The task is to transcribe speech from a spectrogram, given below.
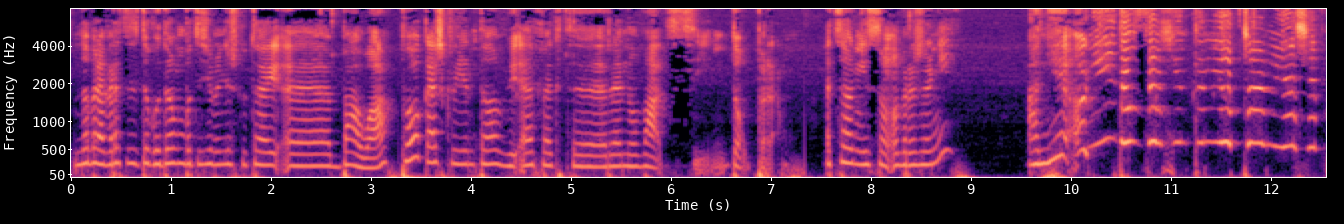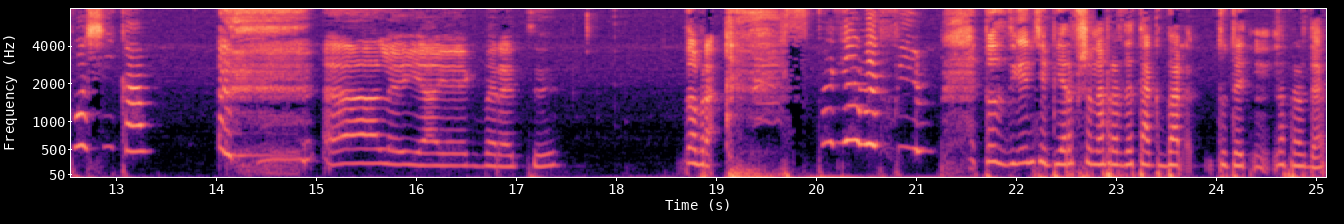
Dobra, wracaj do tego domu, bo ty się będziesz tutaj e, bała. Pokaż klientowi efekt e, renowacji. Dobra. A co, oni są obrażeni? A nie, oni idą z zamkniętymi oczami, ja się posikam. Ale jaja jak berety. Dobra. Wspaniały film. To zdjęcie pierwsze naprawdę tak bar... Tutaj naprawdę...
